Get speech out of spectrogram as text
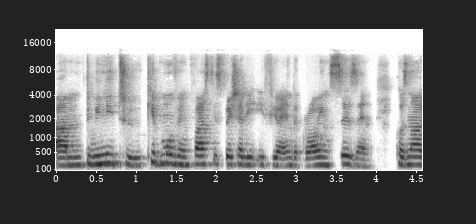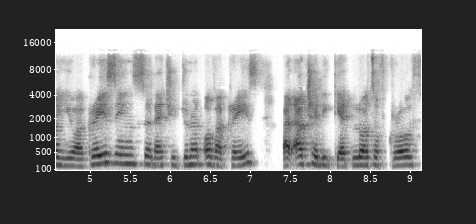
Um, do we need to keep moving fast, especially if you're in the growing season? Because now you are grazing so that you do not overgraze, but actually get lots of growth.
